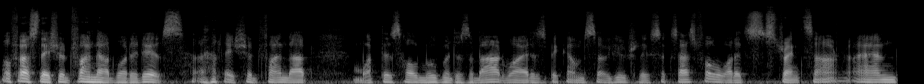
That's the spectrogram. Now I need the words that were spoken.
Well, first they should find out what it is. Uh, they should find out what this whole movement is about, why it has become so hugely successful, what its strengths are, and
